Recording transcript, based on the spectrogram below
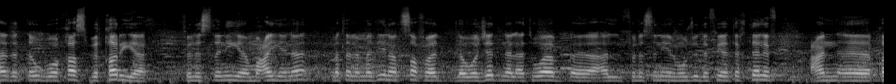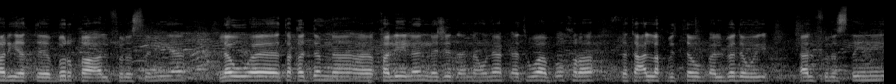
هذا الثوب هو خاص بقرية فلسطينية معينة. مثلا مدينة صفد لو وجدنا الاثواب آه، الفلسطينية الموجودة فيها تختلف عن آه، قرية برقة الفلسطينية. لو آه، تقدمنا قليلا نجد أن هناك اثواب أخرى تتعلق بالثوب البدوي الفلسطيني.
